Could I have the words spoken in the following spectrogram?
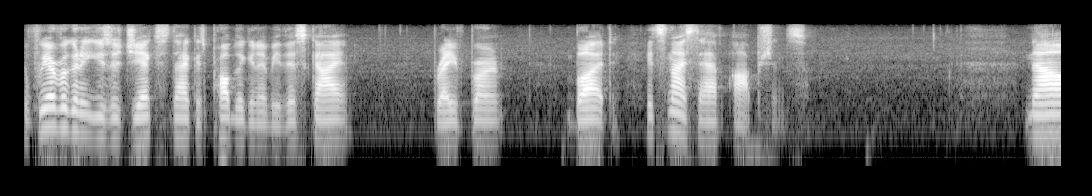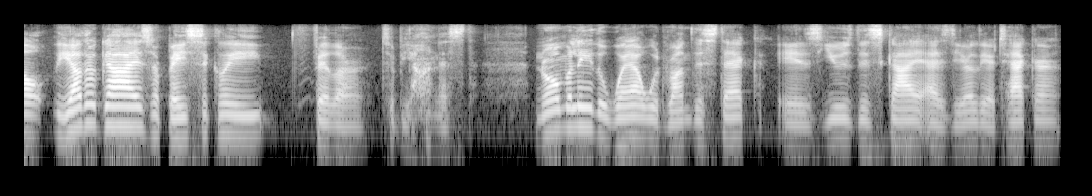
If we're ever going to use a GX attack, it's probably going to be this guy, Brave Burn, but it's nice to have options. Now, the other guys are basically filler, to be honest. Normally, the way I would run this deck is use this guy as the early attacker,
